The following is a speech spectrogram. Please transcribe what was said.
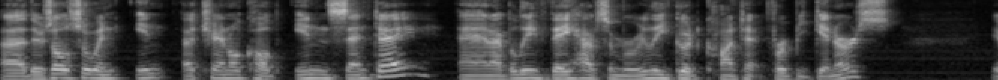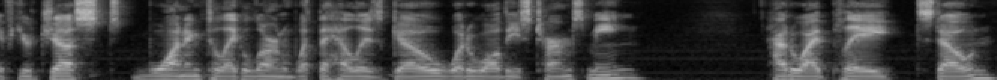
Uh, there's also an in a channel called In Sente, and I believe they have some really good content for beginners. If you're just wanting to like learn what the hell is Go, what do all these terms mean? How do I play Stone?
